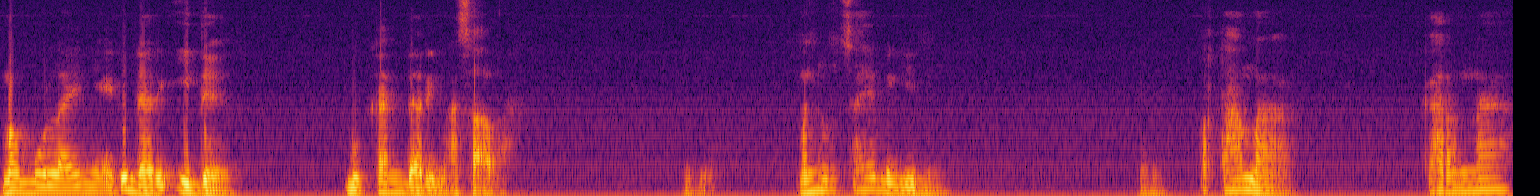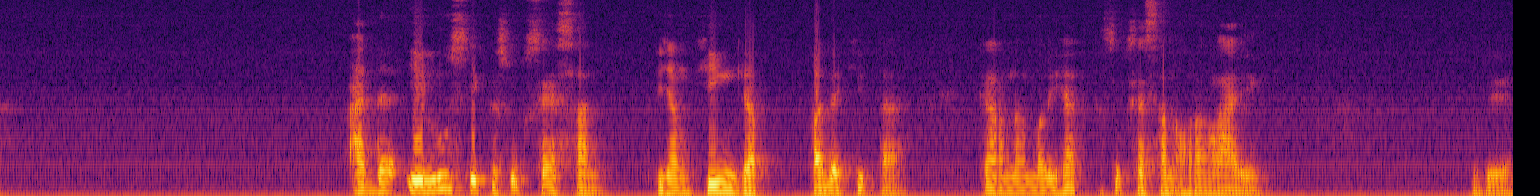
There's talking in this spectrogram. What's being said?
memulainya itu dari ide, bukan dari masalah? Gitu. Menurut saya begini, Pertama, karena ada ilusi kesuksesan yang hinggap pada kita karena melihat kesuksesan orang lain. Gitu ya.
